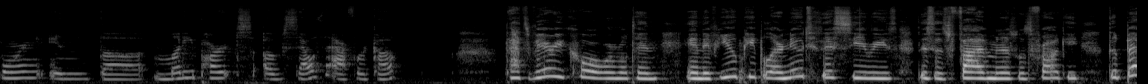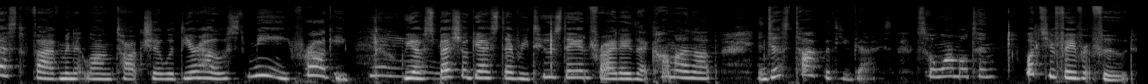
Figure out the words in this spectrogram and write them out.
born in the muddy parts of South Africa. That's very cool, Wormaltin. And if you people are new to this series, this is Five Minutes with Froggy, the best five minute long talk show with your host, me, Froggy. Yay. We have special guests every Tuesday and Friday that come on up and just talk with you guys. So, Wormaltin, what's your favorite food?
